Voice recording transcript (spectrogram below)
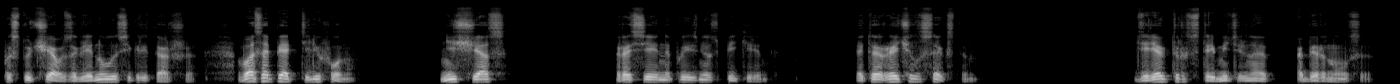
постучав, заглянула секретарша. «Вас опять к телефону». «Не сейчас», — рассеянно произнес Пикеринг. «Это Рэчел Секстон». Директор стремительно обернулся.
